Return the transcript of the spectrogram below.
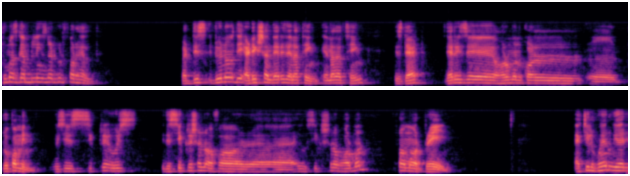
Too much gambling is not good for health but this do you know the addiction? There is another thing another thing is that there is a hormone called uh, dopamine which is secret which is the secretion of our uh, secretion of hormone from our brain. Actually when we are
